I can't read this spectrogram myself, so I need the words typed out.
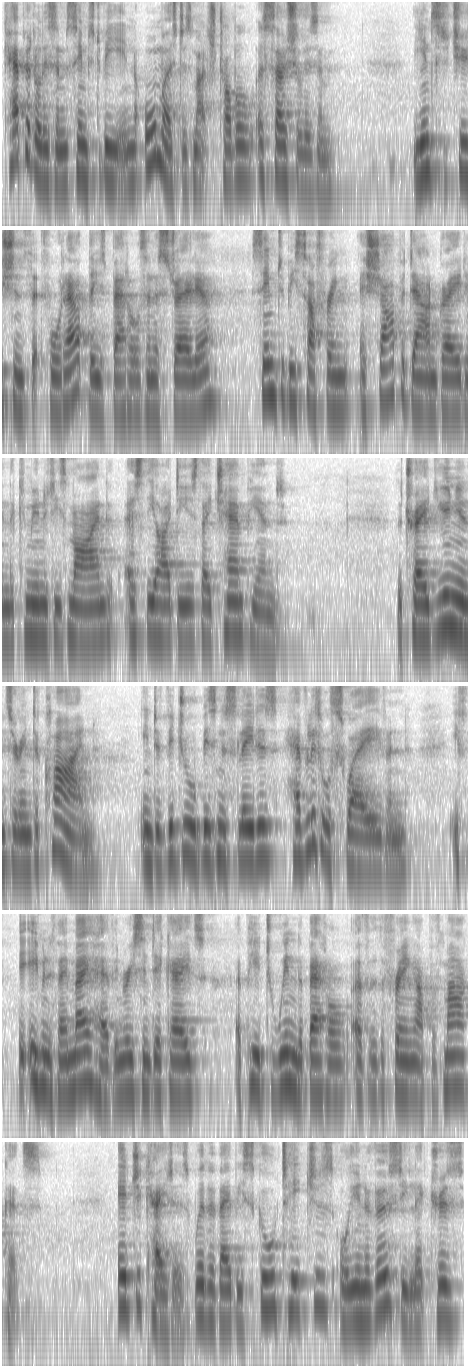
Capitalism seems to be in almost as much trouble as socialism. The institutions that fought out these battles in Australia seem to be suffering a sharper downgrade in the community's mind as the ideas they championed. The trade unions are in decline. Individual business leaders have little sway, even if, even if they may have, in recent decades, appeared to win the battle over the freeing up of markets. Educators, whether they be school teachers or university lecturers,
